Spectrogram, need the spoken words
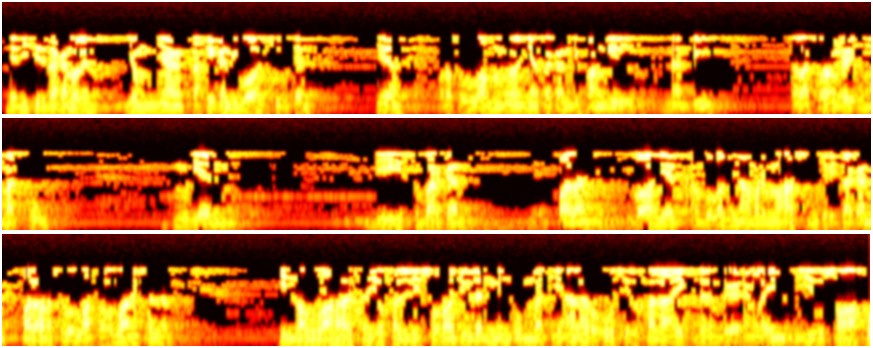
jadi diceritakan oleh yang punya takikan di bawah disebutkan ya. Rasulullah menyatakan dipanggil nanti salah seorang dari umatku kemudian disebarkan Qala di bawah lihat Abdullah bin Amr bin As menceritakan qala Rasulullah sallallahu alaihi wasallam. Inna Allah sayukhallisu rajulan min ummati ala ru'usil khalaik dalam riwayat yang lain yusahu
